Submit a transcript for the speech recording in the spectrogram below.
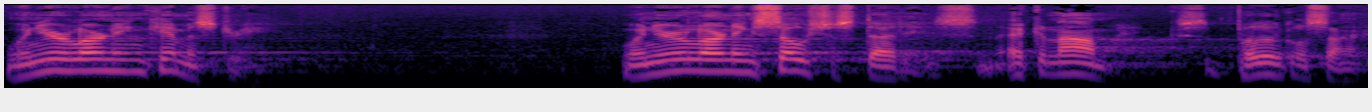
when you're learning chemistry, when you're learning social studies, and economics, and political science,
